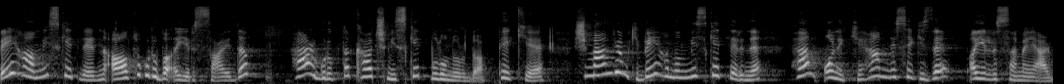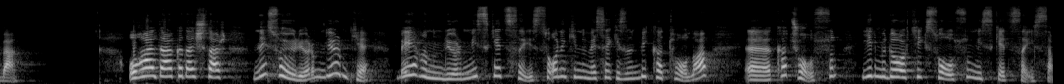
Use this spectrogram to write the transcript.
Beyhan misketlerini 6 gruba ayırsaydı her grupta kaç misket bulunurdu? Peki. Şimdi ben diyorum ki Beyhan'ın misketlerini hem 12 hem de 8'e ayırırsam eğer ben. O halde arkadaşlar ne söylüyorum? Diyorum ki Beyhan'ın diyorum misket sayısı 12'nin ve 8'in bir katı olan e, kaç olsun? 24x olsun misket sayısı.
